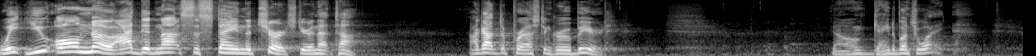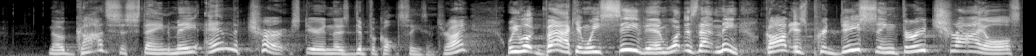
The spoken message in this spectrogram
we, You all know I did not sustain the church during that time. I got depressed and grew a beard you know, gained a bunch of weight. No, God sustained me and the church during those difficult seasons, right? We look back and we see then, what does that mean? God is producing through trials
